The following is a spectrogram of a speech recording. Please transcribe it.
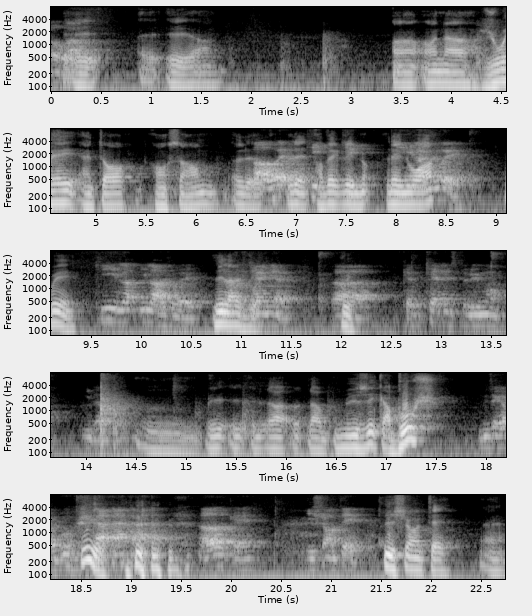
Oh, wow. Et, et- et, euh, on, a joué un temps ensemble le- Ah ouais, les- qui- avec les, qui- no- les qui Noirs. a joué? Oui, Qui il a, il a joué? Il a joué. Daniel. Euh, quel, quel instrument? Hmm. La, musique à bouche? Musique à bouche Oui. Ah, ok. Il chantait. Il chantait. Hein.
